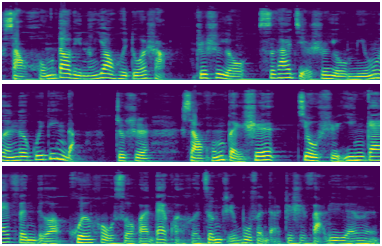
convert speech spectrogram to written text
小红到底能要回多少，这是有司法解释、有明文的规定的。就是小红本身就是应该分得婚后所还贷款和增值部分的，这是法律原文。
